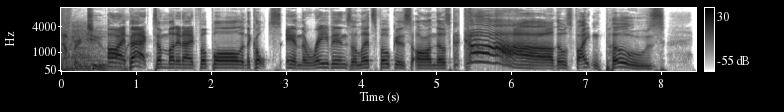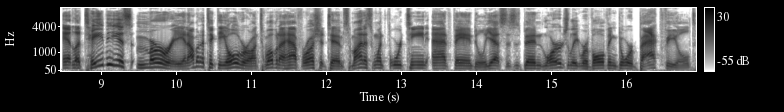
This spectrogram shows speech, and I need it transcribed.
Number two. All right, back to Monday Night Football and the Colts and the Ravens. And let's focus on those caca, those fighting Poes and Latavius Murray. And I'm going to take the over on 12 and a half rush attempts, minus 114 at FanDuel. Yes, this has been largely revolving door backfield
